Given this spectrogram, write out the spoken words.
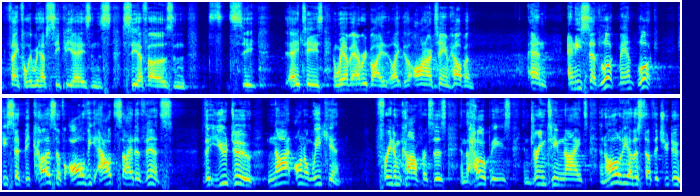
Thankfully, we have CPAs and CFOs and CATs, and we have everybody like on our team helping. And and he said, look, man, look. He said, because of all the outside events that you do, not on a weekend freedom conferences and the Hopies and Dream Team nights and all of the other stuff that you do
